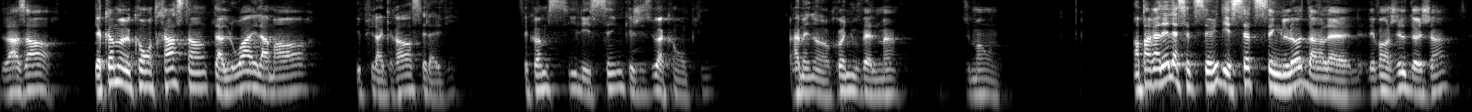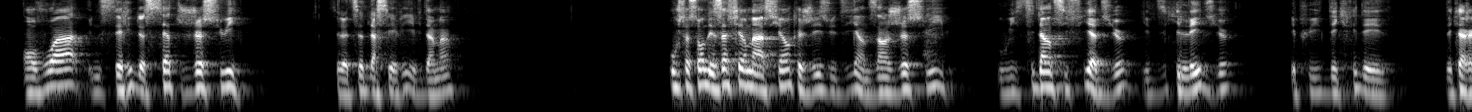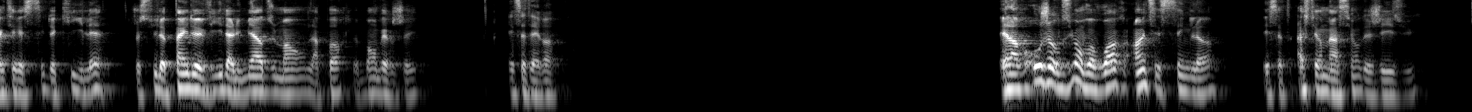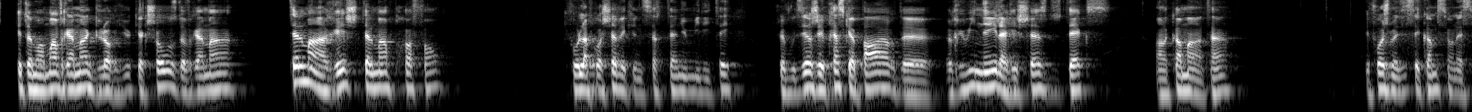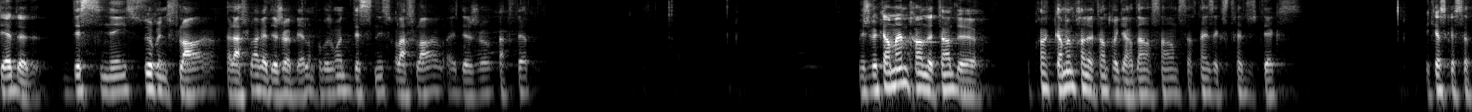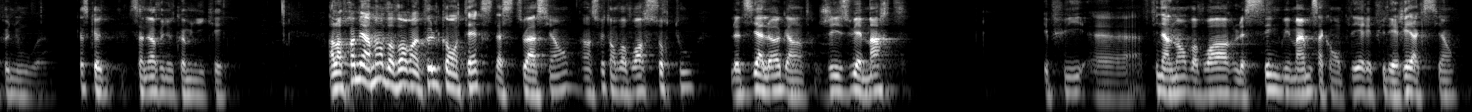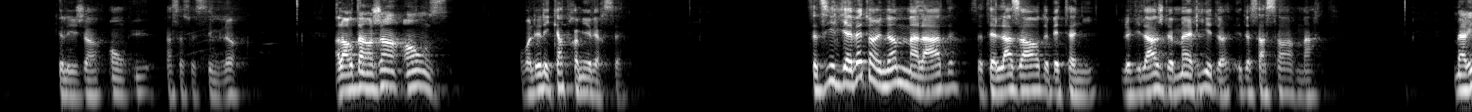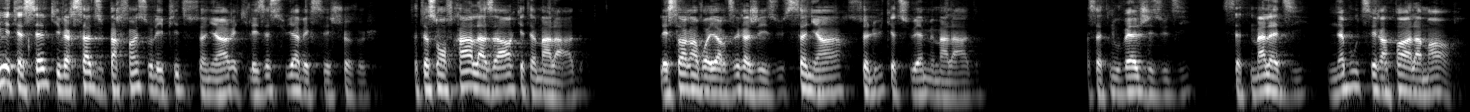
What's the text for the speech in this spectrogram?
Lazare. Il y a comme un contraste entre la loi et la mort, et puis la grâce et la vie. C'est comme si les signes que Jésus accomplit ramènent un renouvellement du monde. En parallèle à cette série des sept signes-là dans l'évangile de Jean, on voit une série de sept Je suis. C'est le titre de la série, évidemment. Où ce sont des affirmations que Jésus dit en disant Je suis, où il s'identifie à Dieu, il dit qu'il est Dieu, et puis il décrit des, des caractéristiques de qui il est. Je suis le pain de vie, la lumière du monde, la porte, le bon berger etc. Et alors aujourd'hui, on va voir un de ces signes-là et cette affirmation de Jésus, qui est un moment vraiment glorieux, quelque chose de vraiment tellement riche, tellement profond, qu'il faut l'approcher avec une certaine humilité. Je vais vous dire, j'ai presque peur de ruiner la richesse du texte en le commentant. Des fois, je me dis, c'est comme si on essayait de dessiner sur une fleur, que la fleur est déjà belle. On n'a pas besoin de dessiner sur la fleur, elle est déjà parfaite. Mais je vais quand même prendre le temps de, regarder ensemble certains extraits du texte. Et qu'est-ce que ça peut nous, euh, qu'est-ce que le Seigneur veut nous communiquer? Alors, premièrement, on va voir un peu le contexte la situation. Ensuite, on va voir surtout le dialogue entre Jésus et Marthe. Et puis, euh, finalement, on va voir le signe lui-même s'accomplir et puis les réactions que les gens ont eues face à ce signe-là. Alors, dans Jean 11, on va lire les quatre premiers versets. Ça dit, il y avait un homme malade, c'était Lazare de Béthanie, le village de Marie et de, sa sœur Marthe. Marie était celle qui versa du parfum sur les pieds du Seigneur et qui les essuyait avec ses cheveux. C'était son frère Lazare qui était malade. Les sœurs envoyèrent dire à Jésus, Seigneur, celui que tu aimes est malade. À cette nouvelle, Jésus dit, cette maladie n'aboutira pas à la mort,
